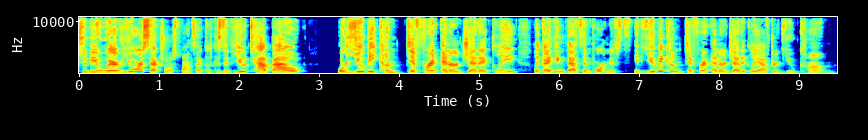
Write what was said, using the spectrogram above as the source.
to be aware of your sexual response cycle because if you tap out or you become different energetically, like I think that's important. If if you become different energetically after you come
